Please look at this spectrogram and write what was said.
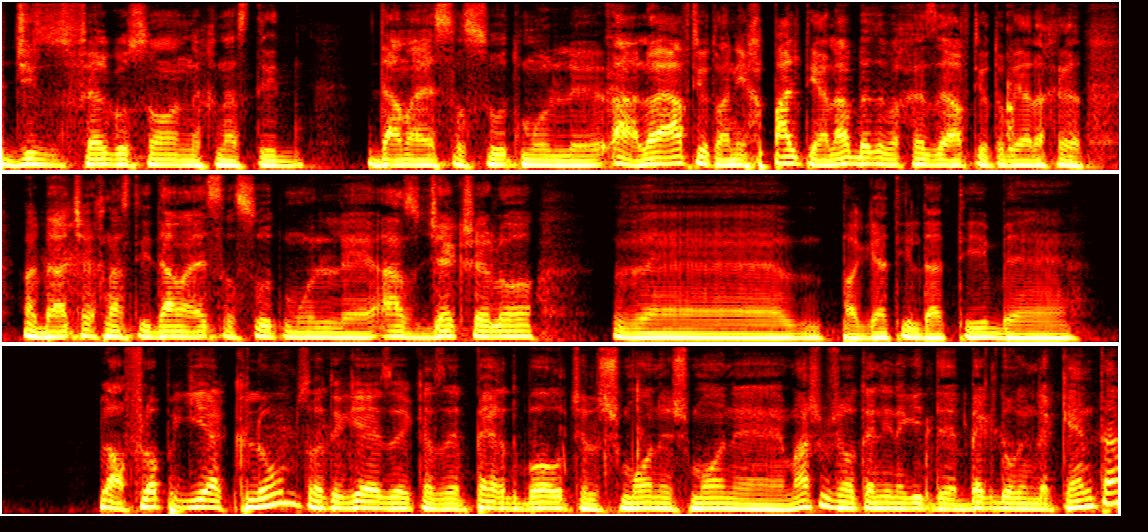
ג'יזוס פרגוסון הכנסתי 10 suited מול אה אה, לא אהבתי אותו אני הכפלתי עליו בזה ואחרי זה אהבתי אותו ביד אחרת. אבל בעד שהכנסתי 10 suited מול אס ג'ק שלו ופגעתי לדעתי ב... לא, הפלופ הגיע כלום, זאת אומרת הגיע איזה כזה paired board של 8-8 משהו שנותן לי נגיד backdoor-ים לקנטה,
